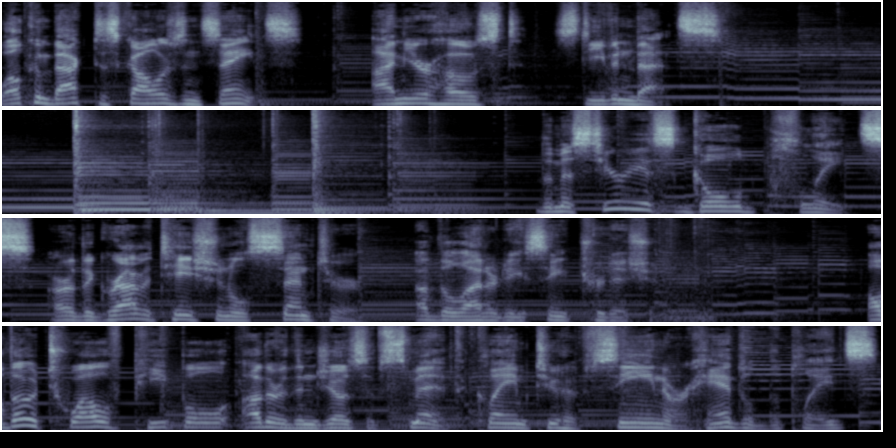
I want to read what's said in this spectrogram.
Welcome back to Scholars and Saints. I'm your host, Stephen Betts. The mysterious gold plates are the gravitational center of the Latter day Saint tradition. Although 12 people other than Joseph Smith claim to have seen or handled the plates,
